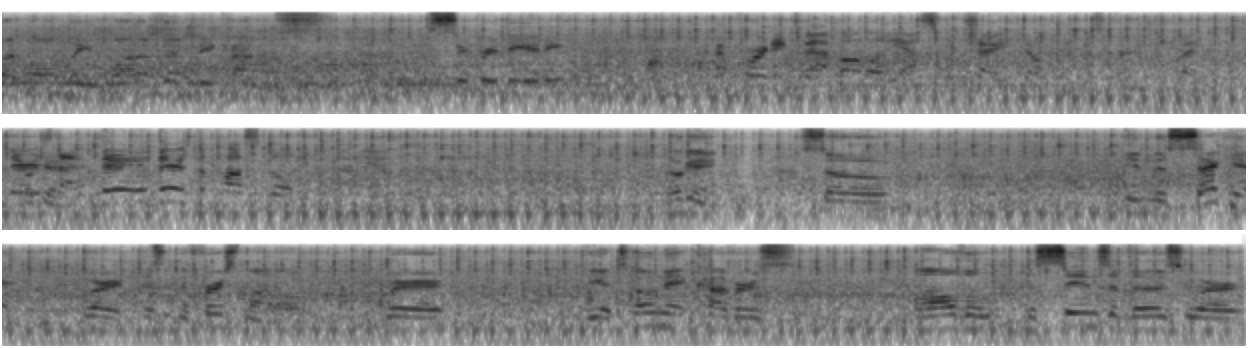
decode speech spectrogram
but only one of them becomes super deity? According to that model, yes, which I don't think is correct, but there's Okay. that. There, there's the possibility for that. Yeah. Okay, so in the second, or is it the first model, where the atonement covers all the, the sins of those who are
